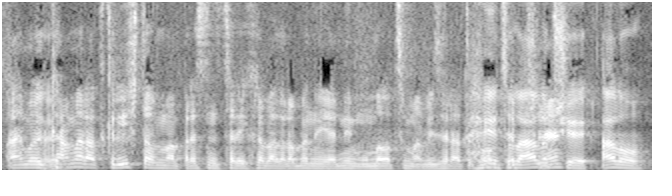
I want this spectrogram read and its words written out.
Aj môj kamarát Krištof má presne celý chrbát robený jedným umelcom a vyzerá to Hej, to najlepšie, áno.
